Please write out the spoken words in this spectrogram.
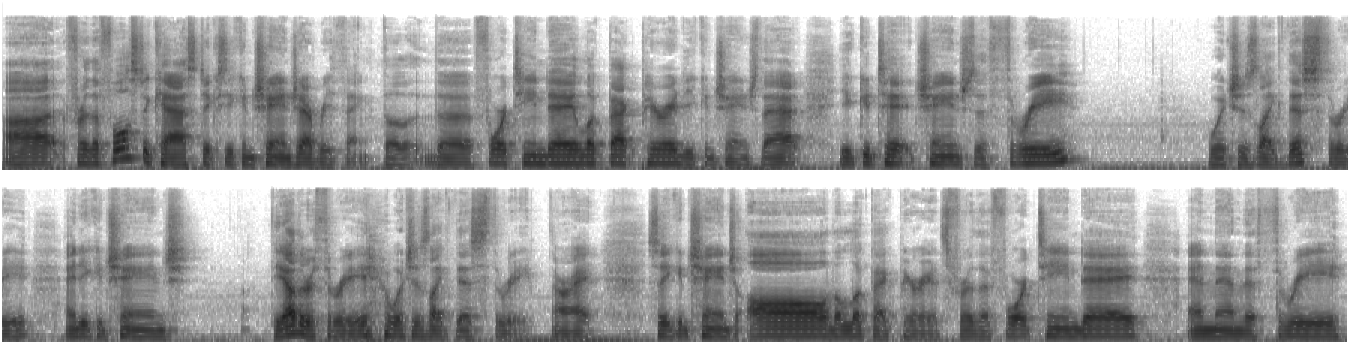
Uh, for the full stochastics, you can change everything. The the 14 day look back period, you can change that. You could change the three, which is like this three, and you could change the other three, which is like this three. All right. So you can change all the look back periods for the 14 day and then the three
